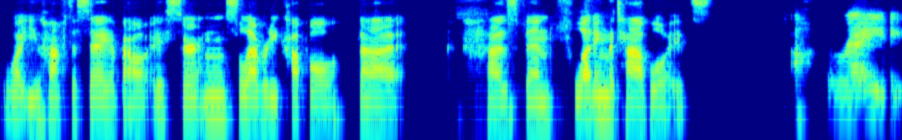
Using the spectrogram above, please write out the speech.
what you have to say about a certain celebrity couple that has been flooding the tabloids. Right.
